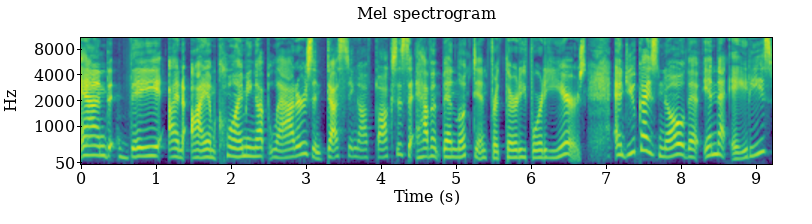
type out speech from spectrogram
and they and I am climbing up ladders and dusting off boxes that haven't been looked in for 30, 40 years. And you guys know that in the 80s,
